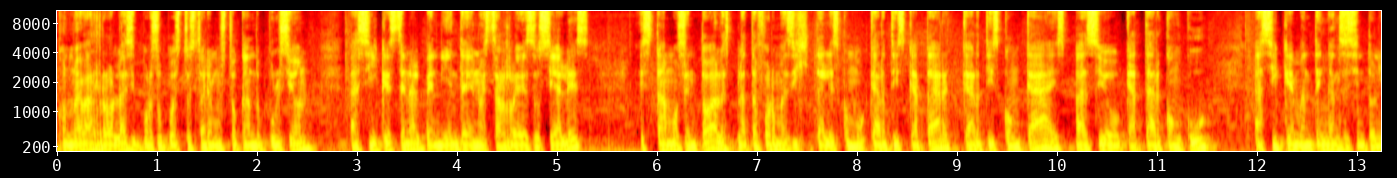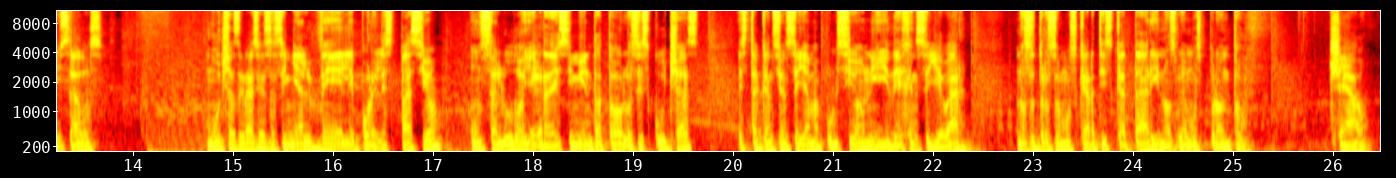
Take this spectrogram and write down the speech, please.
con nuevas rolas y por supuesto estaremos tocando pulsión. Así que estén al pendiente de nuestras redes sociales. Estamos en todas las plataformas digitales como Cartis Qatar, Cartis con K, espacio Qatar con Q. Así que manténganse sintonizados. Muchas gracias a Señal VL por el espacio. Un saludo y agradecimiento a todos los escuchas. Esta canción se llama Pulsión y déjense llevar. Nosotros somos Cartis Qatar y nos vemos pronto. Chao.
